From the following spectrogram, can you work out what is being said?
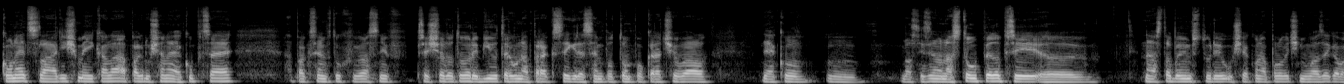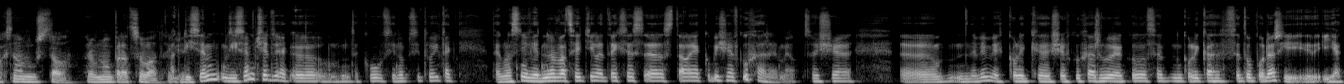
konec Ládi Šmejkala a pak Dušana Jakubce a pak jsem v tu chvíli vlastně přešel do toho rybího trhu na praxi, kde jsem potom pokračoval jako uh, vlastně jsem nastoupil při uh, nástavbovém studiu už jako na poloviční úvazek a pak jsem tam zůstal rovnou pracovat. Takže. A když jsem, když jsem četl jak, uh, takovou synopsi tvoji, tak, tak vlastně v 21 letech se stal jakoby šéf kuchařem, jo? což uh, nevím, kolik šéf kuchařů, jako se, kolika se to podaří. Jak,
